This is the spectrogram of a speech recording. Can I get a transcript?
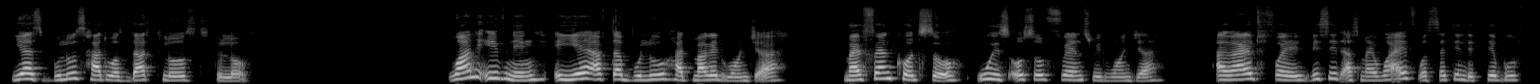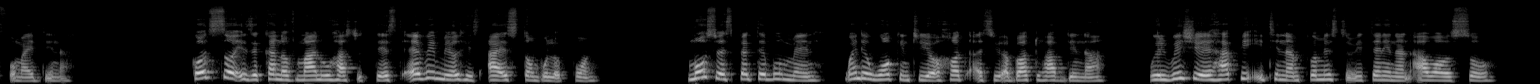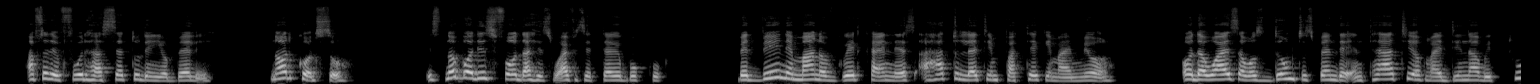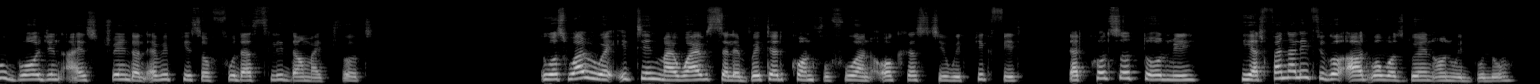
Yes, Bulu's heart was that closed to love. One evening, a year after Bulu had married Wonja, my friend Kotso, who is also friends with Wonja, arrived for a visit as my wife was setting the table for my dinner. Kotso is the kind of man who has to taste every meal his eyes stumble upon. Most respectable men, when they walk into your hut as you're about to have dinner, will wish you a happy eating and promise to return in an hour or so after the food has settled in your belly. Not Kotso. It's nobody's fault that his wife is a terrible cook. But being a man of great kindness, I had to let him partake in my meal. Otherwise, I was doomed to spend the entirety of my dinner with two bulging eyes trained on every piece of food that slid down my throat. It was while we were eating my wife's celebrated corn fufu and okra stew with pig feet that Kotso told me he had finally figured out what was going on with Bulu.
